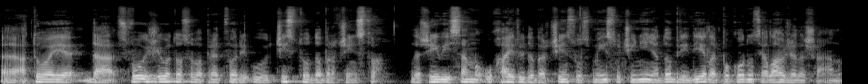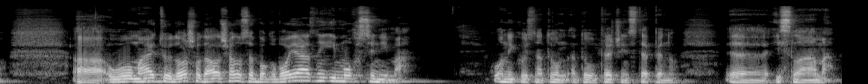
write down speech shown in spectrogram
E, a to je da svoj život osoba pretvori u čisto dobročinstvo. Da živi samo u hajru i dobročinstvu u smislu činjenja dobrih dijela i pokornosti Allahu Đelešanu. A u ovom ajtu je došlo da Alešanu sa bogobojazni i muhsinima. Oni koji su na tom, na tom trećem stepenu uh, Islama.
